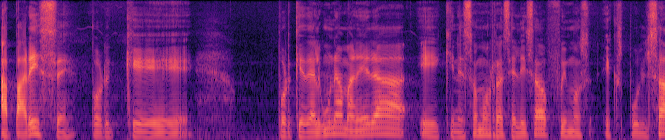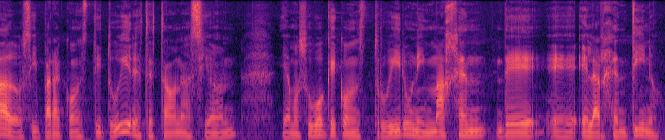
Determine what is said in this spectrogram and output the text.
aparece porque porque de alguna manera eh, quienes somos racializados fuimos expulsados y para constituir este Estado-Nación, digamos, hubo que construir una imagen de eh, el argentino.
